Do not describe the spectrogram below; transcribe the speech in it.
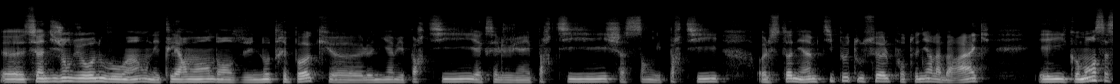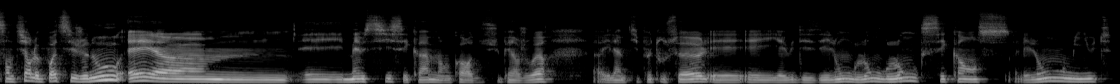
c'est un Dijon du renouveau, hein, on est clairement dans une autre époque. le Niam est parti, Axel Julien est parti, Chassang est parti, Holston est un petit peu tout seul pour tenir la baraque et il commence à sentir le poids de ses genoux euh, et même si c'est quand même encore du super joueur, euh, il est un petit peu tout seul et, il y a eu des, longues, longues, longues séquences, les longues minutes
